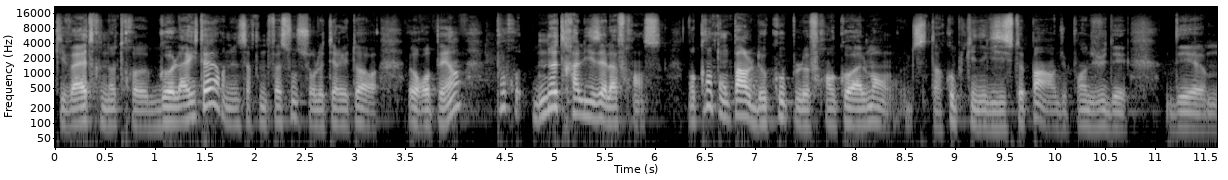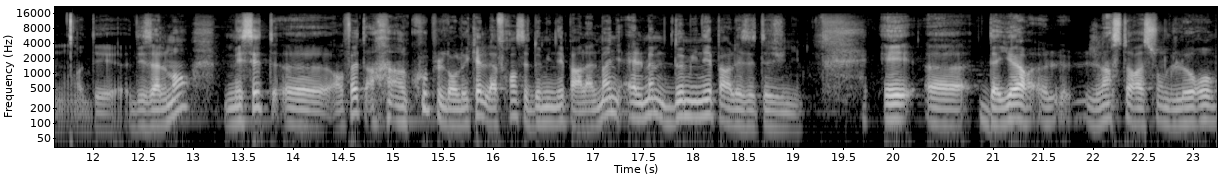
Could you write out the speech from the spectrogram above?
qui va être notre go-lighter, d'une certaine façon, sur le territoire européen, pour neutraliser la France. Quand on parle de couple franco-allemand, c'est un couple qui n'existe pas hein, du point de vue des, des, euh, Allemands, mais c'est euh, en fait un couple dans lequel la France est dominée par l'Allemagne, elle-même dominée par les États-Unis. Et euh, d'ailleurs, l'instauration de l'euro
